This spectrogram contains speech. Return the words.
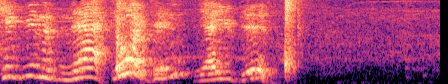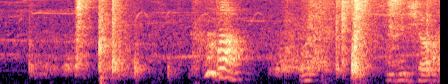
Kicked me in the neck! No, I didn't! Yeah, you did. what? You good shot.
